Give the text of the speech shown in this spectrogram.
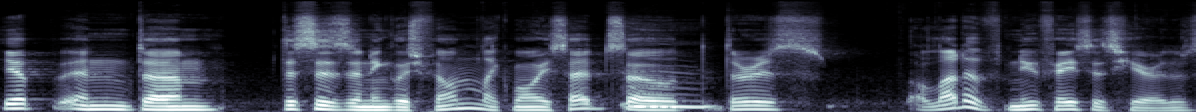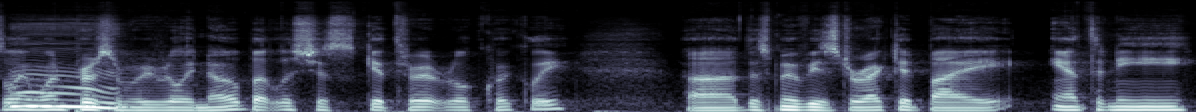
Yep, and um, this is an English film, like Moe said. So there's a lot of new faces here. There's only one person we really know, but let's just get through it real quickly. Uh, this movie is directed by Anthony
